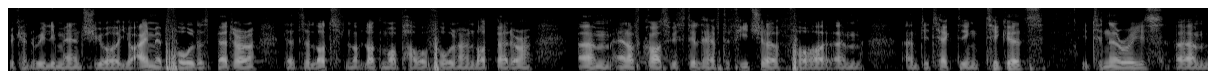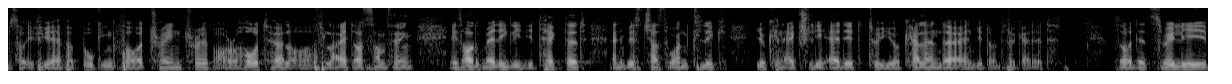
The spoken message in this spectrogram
You can really manage your your IMAP folders better. That's a lot lot more powerful and a lot better. Um, and of course, we still have the feature for um, um, detecting tickets itineraries. Um, so if you have a booking for a train trip or a hotel or a flight or something, it's automatically detected. And with just one click, you can actually add it to your calendar and you don't forget it. So that's really,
